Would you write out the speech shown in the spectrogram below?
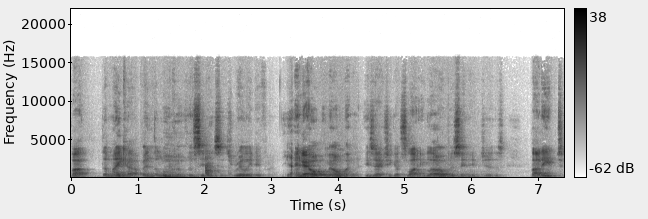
But the makeup and the look of the cities is really different. Yeah. And Yeah. Melbourne has actually got slightly lower percentages, but it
